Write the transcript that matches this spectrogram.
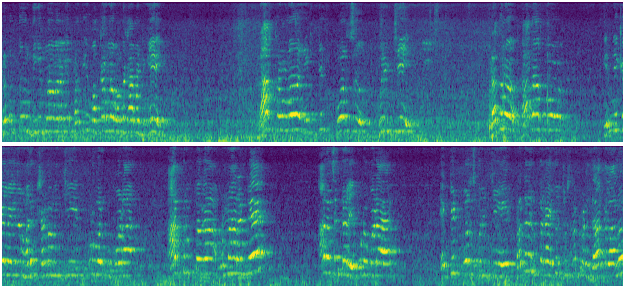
ప్రభుత్వం దిగిపోవాలని ప్రతి ఒక్కరిలో ఉంది కాబట్టి రాష్ట్రంలో ఎగ్జిట్ పోల్స్ గురించి ప్రజలు ఎన్నికలైన మరుక్షణం నుంచి ఇప్పుడు వరకు కూడా ఆతృప్తగా ఉన్నారంటే ఆలోచించాలి ఎప్పుడు కూడా ఎగ్జిట్ పోల్స్ గురించి ప్రజలంతగా ఎదురు చూసినటువంటి దాఖలాలు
